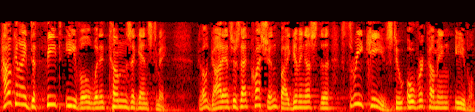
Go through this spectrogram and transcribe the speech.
how can I defeat evil when it comes against me? Well, God answers that question by giving us the three keys to overcoming evil.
